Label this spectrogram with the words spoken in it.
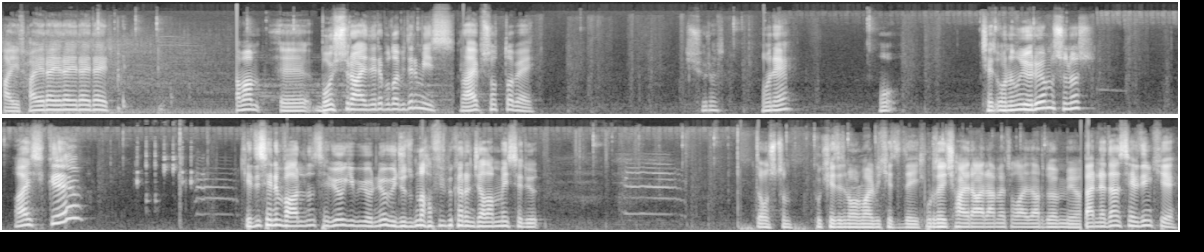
Hayır, hayır, hayır, hayır, hayır, hayır. Tamam, e, boş sürahileri bulabilir miyiz? Rahip Sotto Bey. Şurası. O ne? O. Chat onu görüyor musunuz? Aşkım. Kedi senin varlığını seviyor gibi görünüyor. Vücudunda hafif bir karıncalanma hissediyor. Dostum bu kedi normal bir kedi değil. Burada hiç hayra alamet olaylar dönmüyor. Ben neden sevdim ki?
